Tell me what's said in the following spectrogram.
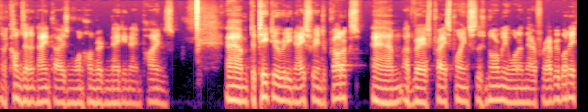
and it comes in at £9,199. Um, Diptyque do a really nice range of products um, at various price points. There's normally one in there for everybody.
